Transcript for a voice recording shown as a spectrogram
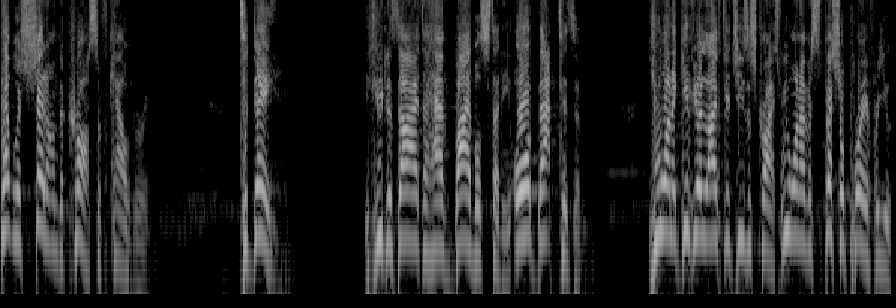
that was shed on the cross of Calvary. Today, if you desire to have Bible study or baptism, you want to give your life to Jesus Christ, we want to have a special prayer for you.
